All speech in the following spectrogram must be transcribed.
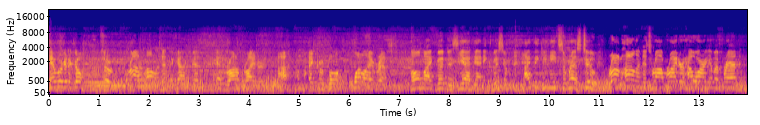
And we're going to go to Rob Holland in the cockpit and Rob Reider on the microphone while I rest. Oh my goodness, yeah, Danny Clisham. I think he needs some rest too. Rob Holland, it's Rob Reider. How are you, my friend?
